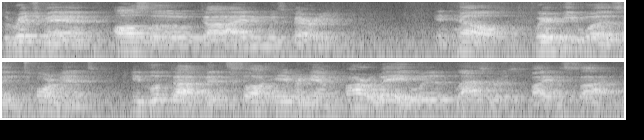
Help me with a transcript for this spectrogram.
The rich man also died and was buried. In hell, where he was in torment, he looked up and saw Abraham far away with Lazarus by his side.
